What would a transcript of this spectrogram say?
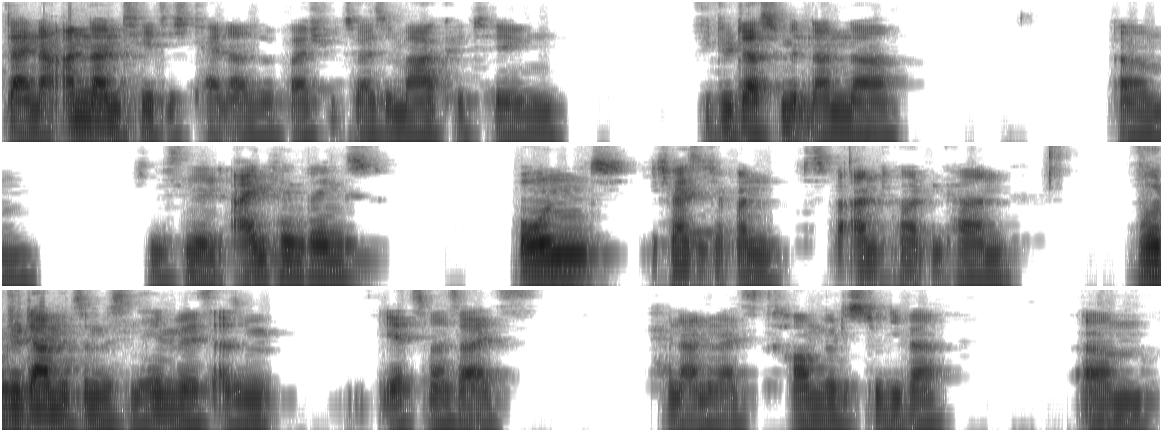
deine anderen Tätigkeiten, also beispielsweise Marketing, wie du das miteinander ähm, ein bisschen in Einklang bringst und ich weiß nicht, ob man das beantworten kann, wo du damit so ein bisschen hin willst. Also jetzt mal so als, keine Ahnung, als Traum würdest du lieber ähm,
